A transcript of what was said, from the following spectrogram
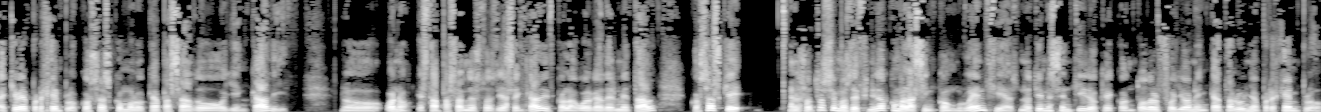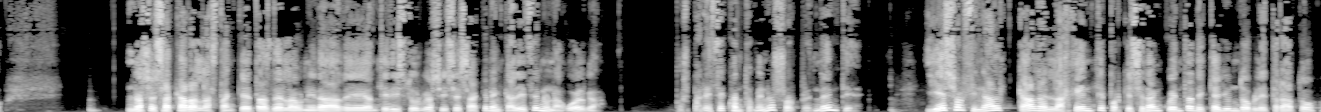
Hay que ver, por ejemplo, cosas como lo que ha pasado hoy en Cádiz lo, bueno, que está pasando estos días en Cádiz con la huelga del metal, cosas que nosotros hemos definido como las incongruencias. No tiene sentido que con todo el follón en Cataluña, por ejemplo, no se sacaran las tanquetas de la unidad de antidisturbios y se saquen en Cádiz en una huelga. Pues parece cuanto menos sorprendente. Y eso al final cala en la gente porque se dan cuenta de que hay un doble trato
